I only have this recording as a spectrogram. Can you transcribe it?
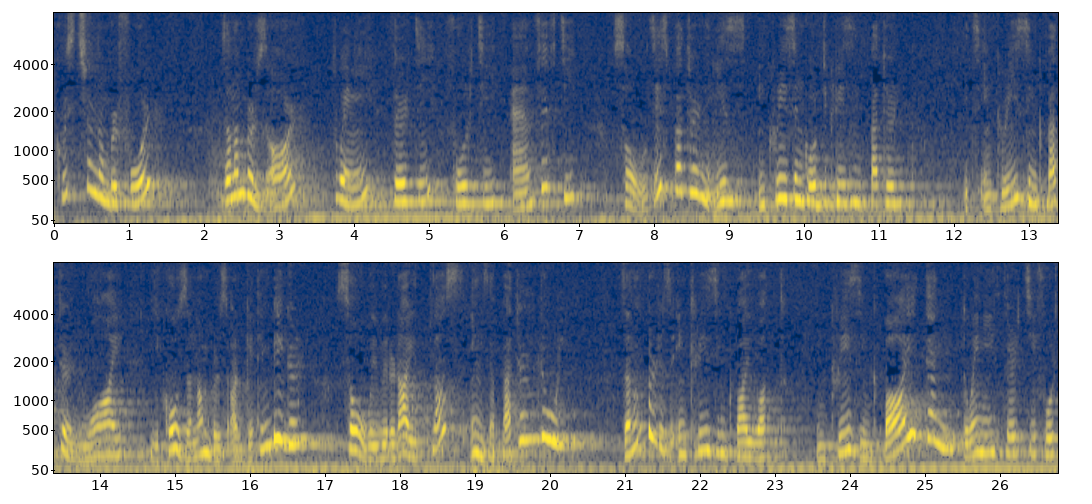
Question number 4. The numbers are 20, 30, 40 and 50. So this pattern is increasing or decreasing pattern? It's increasing pattern. Why? Because the numbers are getting bigger. So we will write plus in the pattern rule. The number is increasing by what? Increasing by 10, 20, 30, 40.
